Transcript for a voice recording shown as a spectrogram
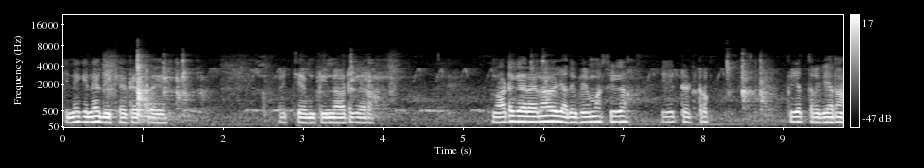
ਕਿੰਨੇ ਕਿੰਨੇ ਦੇਖਿਆ ਟਰੈਕਟਰ ਇਹ। ਐਚਐਮਟੀ 911 911 ਇਹਨਾਂ ਦਾ ਜ਼ਿਆਦਾ ਫੇਮਸ ਸੀਗਾ। ਇਹ ਟਰੈਕਟਰ 7511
